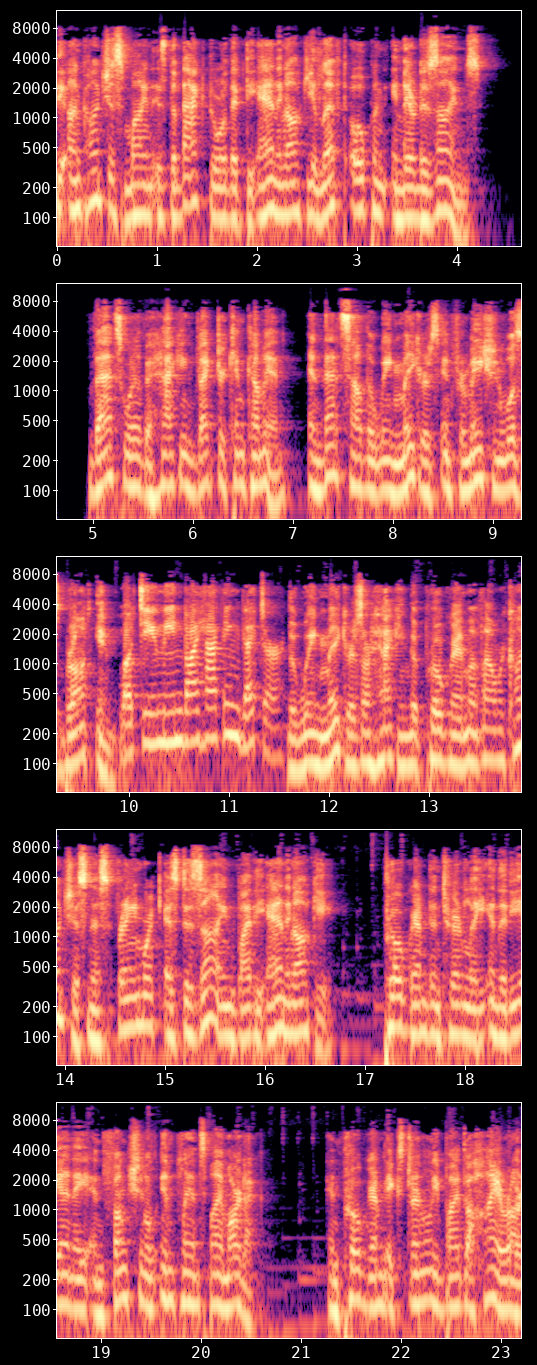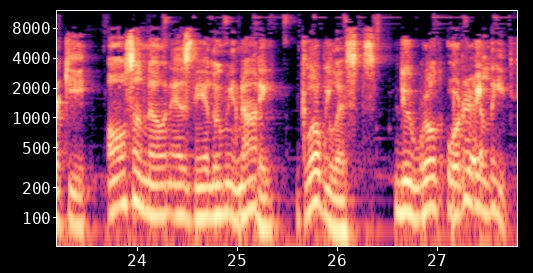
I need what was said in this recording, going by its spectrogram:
The unconscious mind is the back door that the Anunnaki left open in their designs. That's where the hacking vector can come in, and that's how the Wingmakers information was brought in. What do you mean by hacking vector? The Wingmakers are hacking the program of our consciousness framework as designed by the Anunnaki, programmed internally in the DNA and functional implants by Marduk and programmed externally by the hierarchy, also known as the Illuminati, globalists, New World Order elite,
